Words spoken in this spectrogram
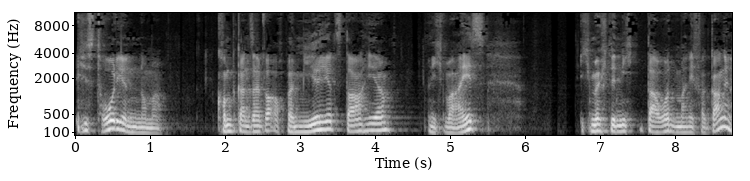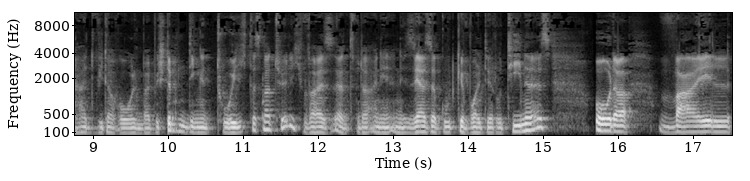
Historiennummer kommt ganz einfach auch bei mir jetzt daher, ich weiß, ich möchte nicht dauernd meine Vergangenheit wiederholen. Bei bestimmten Dingen tue ich das natürlich, weil es entweder eine, eine sehr, sehr gut gewollte Routine ist oder weil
